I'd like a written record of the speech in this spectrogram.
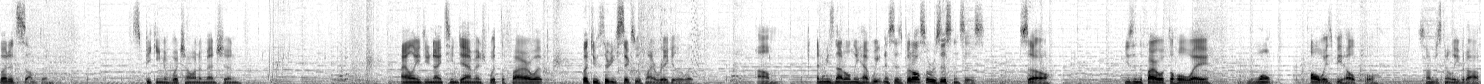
but it's something. Speaking of which, I want to mention I only do 19 damage with the fire whip, but do 36 with my regular whip. Um, enemies not only have weaknesses, but also resistances. So, using the fire whip the whole way won't always be helpful. So I'm just going to leave it off.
